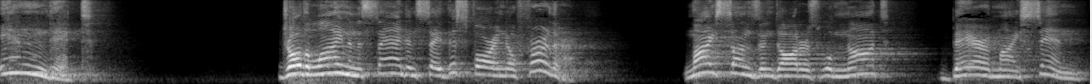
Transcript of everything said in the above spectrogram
end it. Draw the line in the sand and say, This far and no further. My sons and daughters will not bear my sin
